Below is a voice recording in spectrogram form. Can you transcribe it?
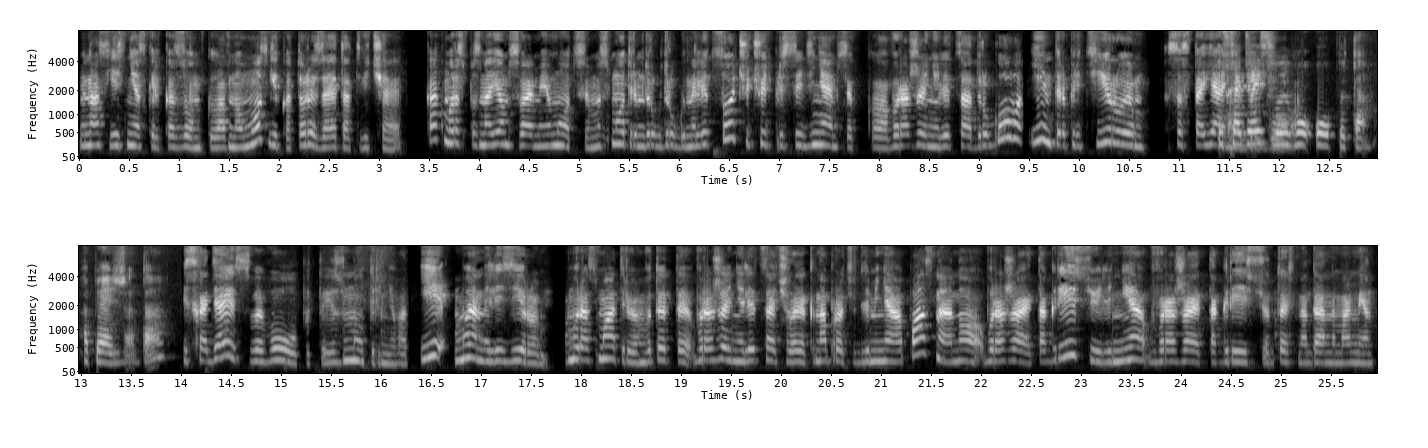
у нас есть несколько зон в головном мозге, которые за это отвечают. Как мы распознаем с вами эмоции? Мы смотрим друг другу на лицо, чуть-чуть присоединяемся к выражению лица другого и интерпретируем состояние Исходя другого. из своего опыта, опять же, да? Исходя из своего опыта, из внутреннего. И мы анализируем, мы рассматриваем вот это выражение лица человека напротив для меня опасное, оно выражает агрессию или не выражает агрессию, то есть на данный момент.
